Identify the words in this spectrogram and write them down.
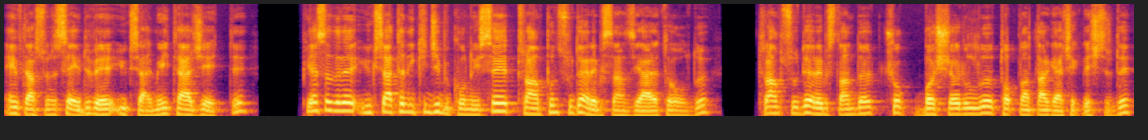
enflasyonu sevdi ve yükselmeyi tercih etti. Piyasaları yükselten ikinci bir konu ise Trump'ın Suudi Arabistan ziyareti oldu. Trump Suudi Arabistan'da çok başarılı toplantılar gerçekleştirdi.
